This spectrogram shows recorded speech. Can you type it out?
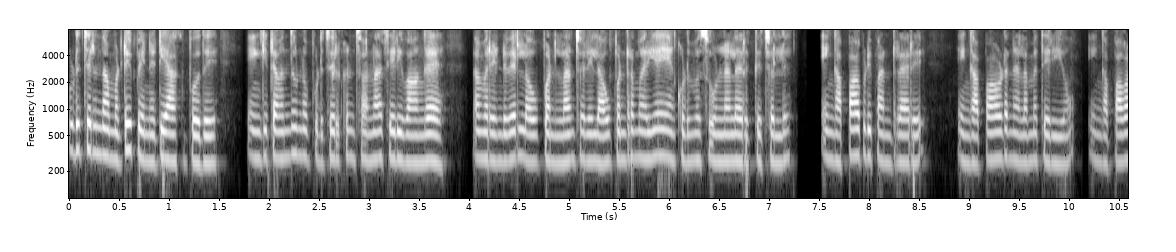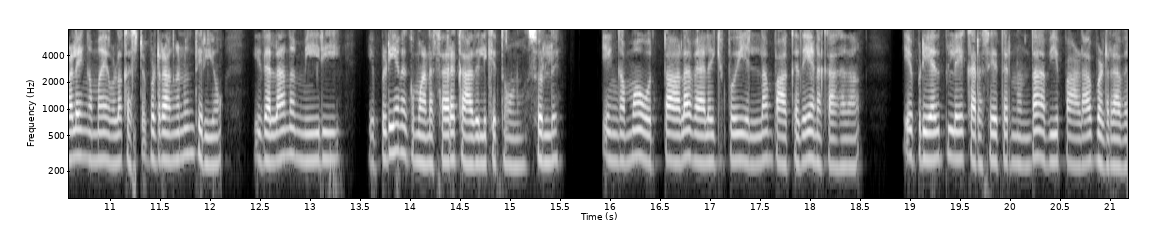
பிடிச்சிருந்தா மட்டும் இப்போ என்னட்டி ஆக போகுது? என்கிட்ட வந்து உன்னை பிடிச்சிருக்குன்னு சொன்னால் சரி வாங்க. நம்ம ரெண்டு பேரும் லவ் பண்ணலாம்னு சொல்லி லவ் பண்ணுற மாதிரியே என் குடும்ப சூழ்நிலை இருக்குது சொல்லு. எங்கள் அப்பா அப்படி பண்ணுறாரு எங்கள் அப்பாவோட நிலைமை தெரியும். எங்கள் அப்பாவால் எங்கள் அம்மா எவ்வளோ கஷ்டப்படுறாங்கன்னு தெரியும். இதெல்லாம் நான் மீறி எப்படி எனக்கு மனசார காதலிக்க தோணும் சொல்லு. எங்கள் அம்மா ஒத்தாளாக வேலைக்கு போய் எல்லாம் பார்க்கதே எனக்காக தான் எப்படியாவது பிள்ளையை கரை சேர்த்தரணும் தான் அவிய பாடாபடுறாவ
